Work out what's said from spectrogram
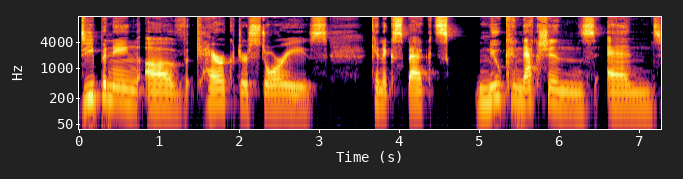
deepening of character stories, can expect new connections and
